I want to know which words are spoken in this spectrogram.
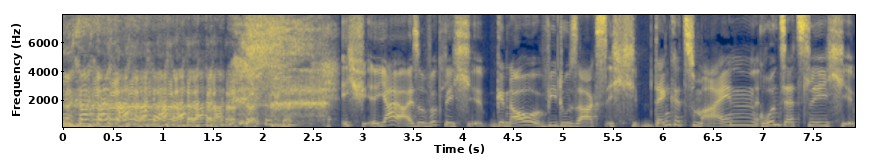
ich, ja, also wirklich genau wie du sagst. Ich denke zum einen grundsätzlich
